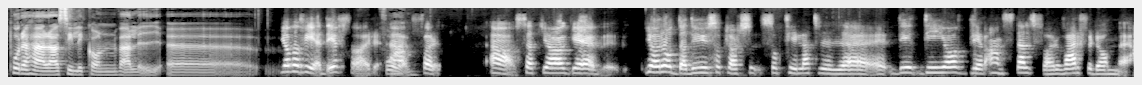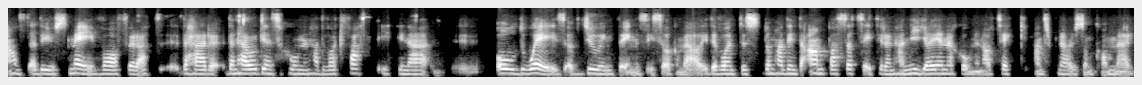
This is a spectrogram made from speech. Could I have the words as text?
På det här uh, Silicon Valley? Uh, jag var vd för, uh, för ja, så att jag uh, jag roddade ju såklart, såg till att vi... Eh, det, det jag blev anställd för och varför de anställde just mig var för att det här, den här organisationen hade varit fast i sina eh, old ways of doing things i Silicon Valley. Det var inte, de hade inte anpassat sig till den här nya generationen av tech-entreprenörer som kommer.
